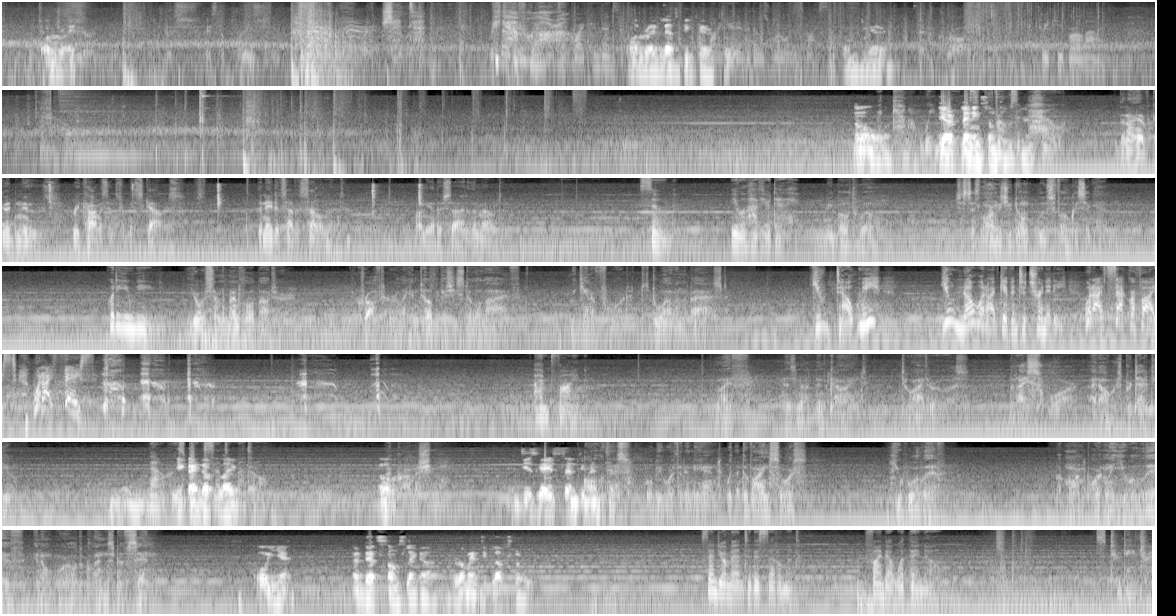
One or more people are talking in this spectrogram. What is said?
Alright. This is the place. Shit. Be careful, Lara. Alright, let's be I want to careful get into those ruins myself. from here. We keep her alive. For now. No, Cannot wait. they are to be planning in something. Frozen here. hell. Then I have good news. Reconnaissance from the scouts. The natives have a settlement on the other side of the mountain. Soon, you will have your day. We both will. Just as long as you don't lose focus again. What do you mean? You're sentimental about her. The Croft girl, I can tell because she's still alive. We can't afford to dwell in the past. You doubt me? You know what I've given to Trinity, what I've sacrificed, what I face. I'm fine. Life has not been kind to either of us. But I swore I'd always protect you. Now who's He kind of like- oh I promise you. this guy is All of sentimental. this will be worth it in the end. With the divine source, you will live. But more importantly, you will live in a world cleansed of sin. Oh yeah, Uh, that sounds like a romantic love story. Send your men to this settlement. Find out what they know. It's too dangerous.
